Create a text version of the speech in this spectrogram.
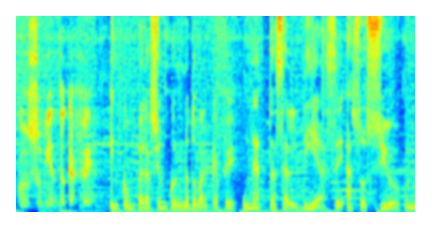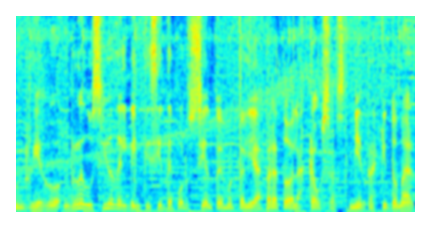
consumiendo café, en comparación con no tomar café, una taza al día se asoció con un riesgo reducido del 27% de mortalidad para todas las causas, mientras que tomar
